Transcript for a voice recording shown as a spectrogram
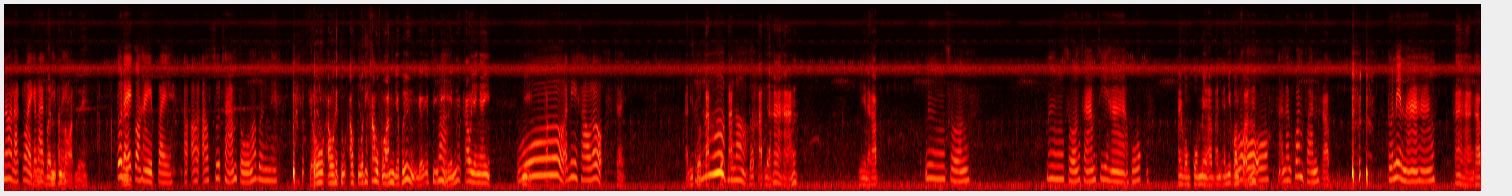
เนาะหลักร้อยกับหลักเบิ้ลสิบตนี่ลอดเลย ตัวไหนเออก็ให้ไป เอาเอาเอาสูตรสามตัวมาเบิ่งเนี่ย เดี๋ยวเอาให้ตัวเอาตัวที่เข้าก่อนอย่าพึ่งเดี๋ยวเอฟซีไม่ว่า เห็นว่าเข้ายังไง โอ้นี่ครับ อันนี้เขาแล้ว ใช่ อันนี้ตัวใส่ตัดเนาะตัวตัดพี่น้องตัวตัดเหลือห้าหาง นี่นะครับหนึ่งสองหนึ่งสองสามสี่ห้าหกให้วงกลมเนี่ยครับอันอันนี้ความฝันโอ้โอ้โอ้อันนั้นความฝันครับ ตัวเน้นหาหางห้าหางครับ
